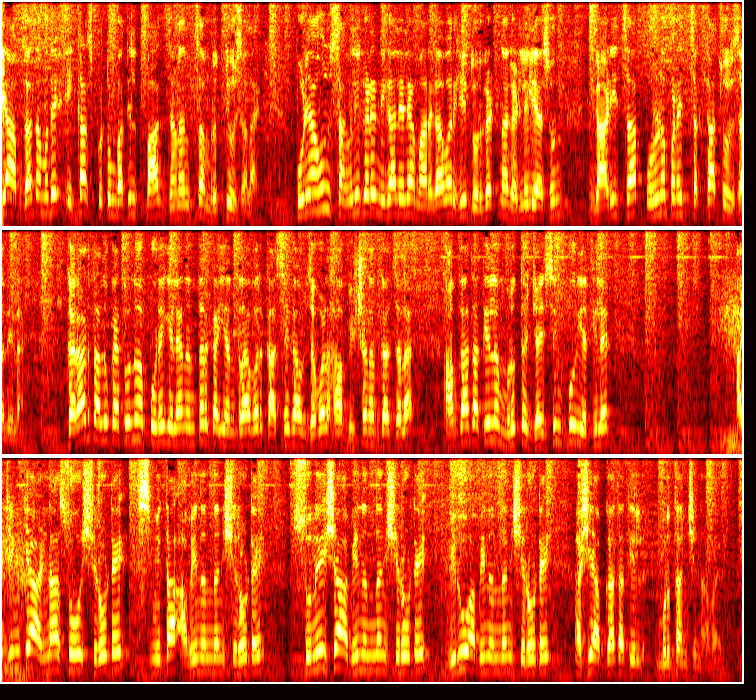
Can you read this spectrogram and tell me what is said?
या अपघातामध्ये एकाच कुटुंबातील पाच जणांचा मृत्यू झालाय. पुण्याहून सांगलीकडे निघालेल्या मार्गावर ही दुर्घटना घडलेली असून गाडीचा पूर्णपणे चक्काचूर झालेला आहे. कराड तालुक्यातून पुढे गेल्यानंतर काही अंतरावर कासेगाव जवळ हा भीषण अपघात झाला. अपघातातील मृत जयसिंगपूर येथील आहेत. अजिंक्य अण्णा सो शिरोटे स्मिता अभिनंदन शिरोटे सुनेशा अभिनंदन शिरोटे विरू अभिनंदन शिरोटे अशी अपघातातील मृतांची नावं आहेत.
